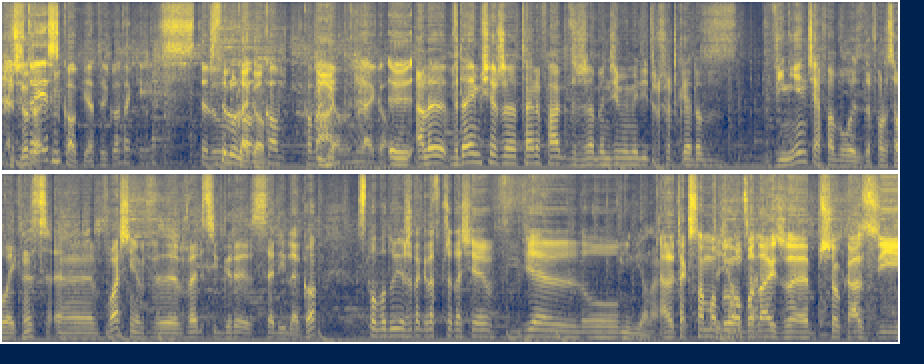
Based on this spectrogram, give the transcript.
Znaczy, No to tak. jest kopia, tylko takiej stylu, W stylu Lego. Kom, kom, komediowym Lego. Y, ale wydaje mi się, że ten fakt, że będziemy mieli troszeczkę rozwinięcia fabuły z The Force Awakens e, właśnie w wersji gry z serii LEGO spowoduje, że ta gra sprzeda się w wielu milionach. Ale tak samo było Tysiącach. bodajże przy okazji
